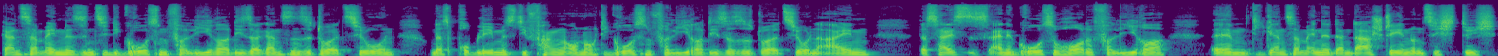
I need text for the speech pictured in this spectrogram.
Ganz am Ende sind sie die großen Verlierer dieser ganzen Situation. Und das Problem ist, die fangen auch noch die großen Verlierer dieser Situation ein. Das heißt, es ist eine große Horde Verlierer, ähm, die ganz am Ende dann dastehen und sich durch,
